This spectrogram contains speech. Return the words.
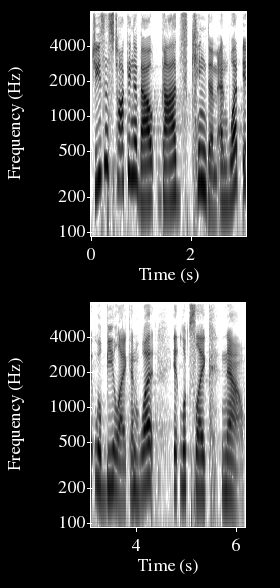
Jesus talking about God's kingdom and what it will be like and what it looks like now.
